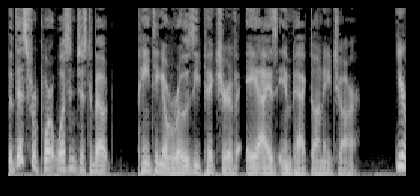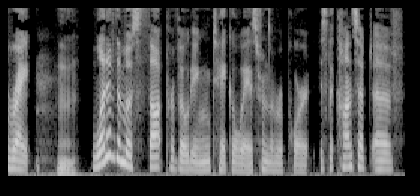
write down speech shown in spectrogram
But this report wasn't just about painting a rosy picture of AI's impact on HR. You're right. Hmm. One of the most thought provoking takeaways from the report is the concept of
